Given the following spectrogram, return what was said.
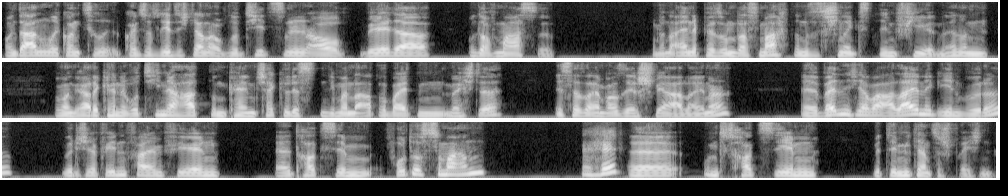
und der andere konzentri- konzentriert sich dann auf Notizen, auf Bilder und auf Maße. Und wenn eine Person das macht, dann ist es schon extrem viel. Ne? Dann, wenn man gerade keine Routine hat und keine Checklisten, die man da abarbeiten möchte, ist das einfach sehr schwer alleine. Äh, wenn ich aber alleine gehen würde, würde ich auf jeden Fall empfehlen, äh, trotzdem Fotos zu machen Mhm. äh, und trotzdem mit den Mietern zu sprechen.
